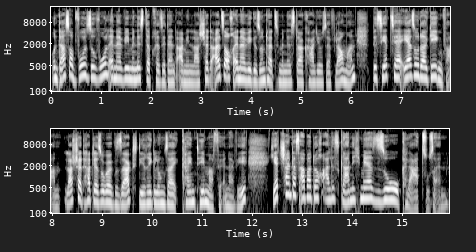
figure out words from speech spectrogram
Und das, obwohl sowohl NRW-Ministerpräsident Armin Laschet als auch NRW-Gesundheitsminister Karl-Josef Laumann bis jetzt ja eher so dagegen waren. Laschet hat ja sogar gesagt, die Regelung sei kein Thema für NRW. Jetzt scheint das aber doch alles gar nicht mehr so klar zu sein.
